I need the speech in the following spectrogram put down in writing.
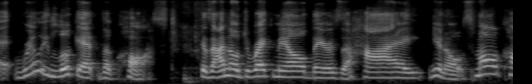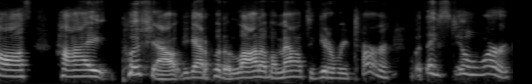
Eh, really look at the cost. Because I know direct mail, there's a high, you know, small cost, high push out. You got to put a lot of them out to get a return, but they still work.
